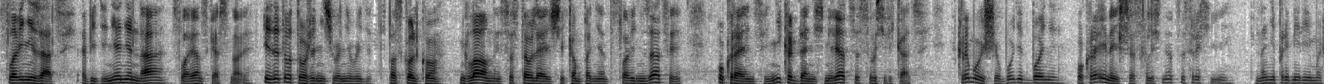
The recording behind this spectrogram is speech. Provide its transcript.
славянизация, объединение на славянской основе. Из этого тоже ничего не выйдет, поскольку главный составляющий компонент славянизации – украинцы никогда не смирятся с русификацией. В Крыму еще будет бойня, Украина еще схлестнется с Россией на непримиримых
